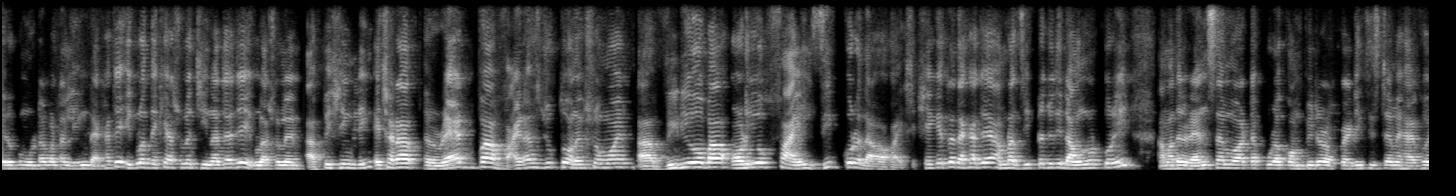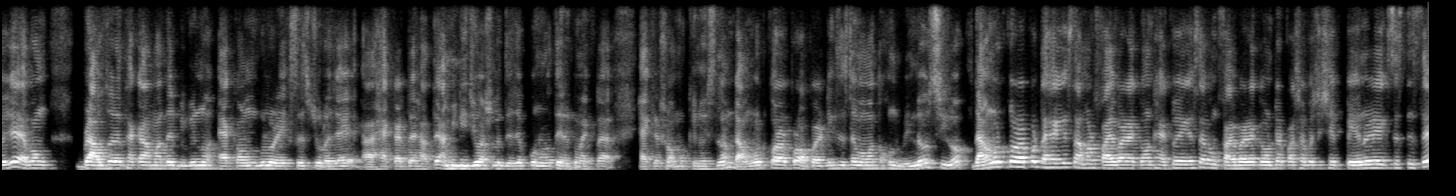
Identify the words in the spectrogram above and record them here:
এরকম উল্টাপাল্টা লিঙ্ক দেখা যায়, এগুলো দেখে আসলে চিনা যায় যে এগুলো আসলে ফিশিং লিঙ্ক এছাড়া র্যাট বা ভাইরাস যুক্ত অনেক সময় ভিডিও বা অডিও ফাইল জিপ করে দেওয়া হয়। সেক্ষেত্রে দেখা যায় আমরা জিপটা যদি ডাউনলোড করি আমাদের র্যানসাম ওয়ারটা পুরো কম্পিউটার অপারেটিং সিস্টেমে হ্যাক হয়ে যায় এবং ব্রাউজারে থাকা আমাদের বিভিন্ন অ্যাকাউন্টগুলোর এক্সেস চলে যায় হ্যাকারদের হাতে। আমি নিজেও আসলে দু হাজার এরকম একটা হ্যাকের সম্মুখীন হয়েছিলাম। ডাউনলোড করার পর অপারেটিং সিস্টেম আমার তখন উইন্ডোজ ছিল। ডাউনলোড করার পর দেখা গেছে আমার ফাইবার অ্যাকাউন্ট হ্যাক হয়ে গেছে এবং ফাইবার অ্যাকাউন্টের পাশাপাশি সে পেনের এক্সেস দিচ্ছে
